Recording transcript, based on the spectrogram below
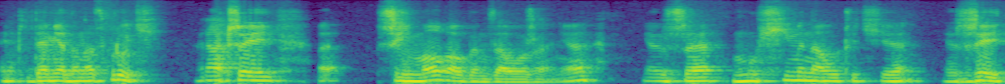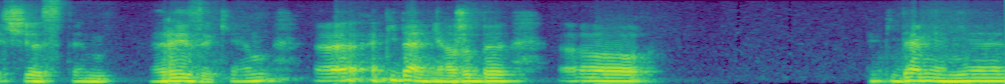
epidemia do nas wróci. Raczej e, przyjmowałbym założenie, że musimy nauczyć się żyć z tym ryzykiem e, epidemii, a żeby epidemia nie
